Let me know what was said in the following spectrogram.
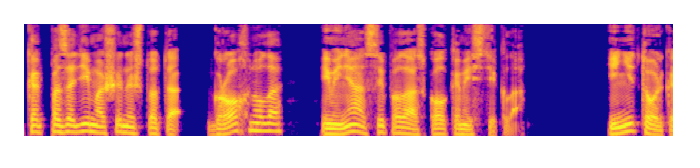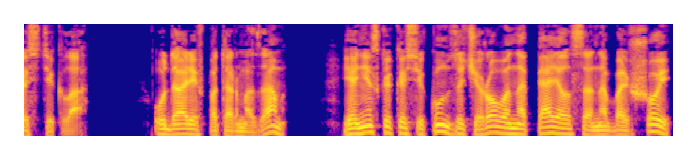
как позади машины что-то грохнуло, и меня осыпало осколками стекла. И не только стекла. Ударив по тормозам, я несколько секунд зачарованно пялился на большой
